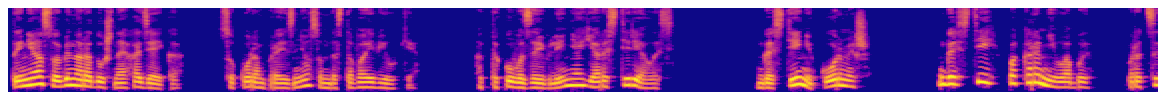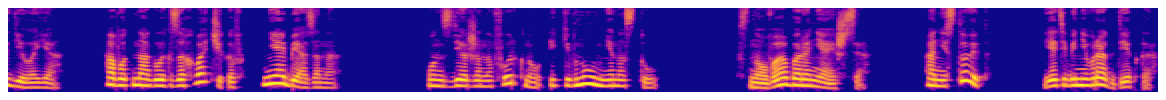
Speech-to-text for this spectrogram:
«Ты не особенно радушная хозяйка», — с укором произнес он, доставая вилки. От такого заявления я растерялась. «Гостей не кормишь?» «Гостей покормила бы», — процедила я а вот наглых захватчиков не обязана. Он сдержанно фыркнул и кивнул мне на стул. Снова обороняешься. А не стоит? Я тебе не враг, детка.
